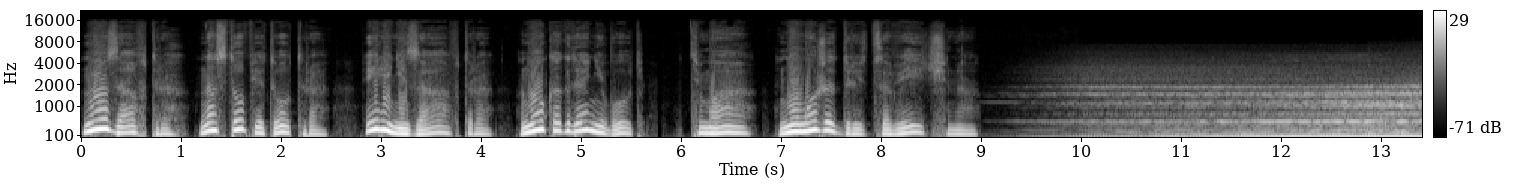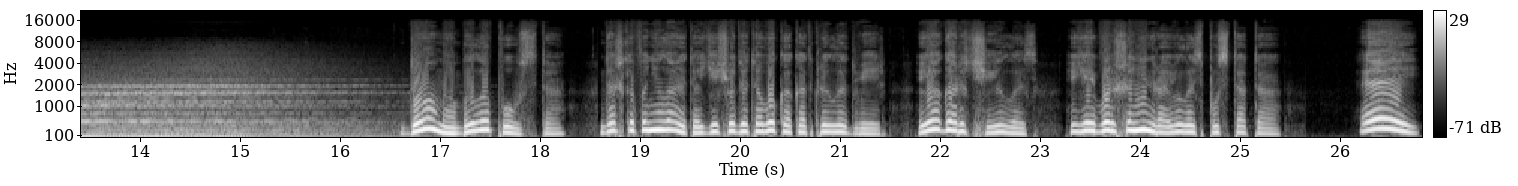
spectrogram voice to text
Но завтра наступит утро, или не завтра, но когда-нибудь. Тьма не может длиться вечно. Дома было пусто. Дашка поняла это еще до того, как открыла дверь. И огорчилась. Ей больше не нравилась пустота. «Эй!»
